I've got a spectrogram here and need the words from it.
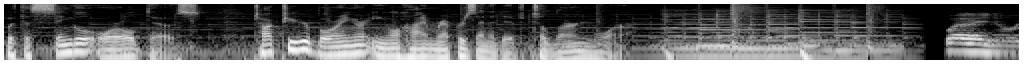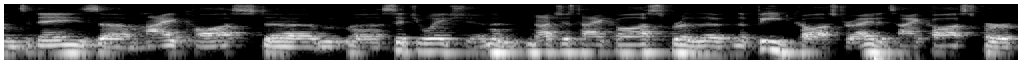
with a single oral dose. Talk to your Boehringer Ingelheim representative to learn more. Well, you know, in today's um, high cost um, uh, situation, and not just high cost for the, the feed cost, right? It's high cost for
